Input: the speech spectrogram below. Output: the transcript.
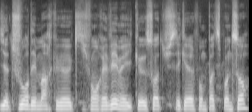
Il y a toujours des marques euh, qui font rêver, mais que soit tu sais qu'elles font pas de sponsor,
